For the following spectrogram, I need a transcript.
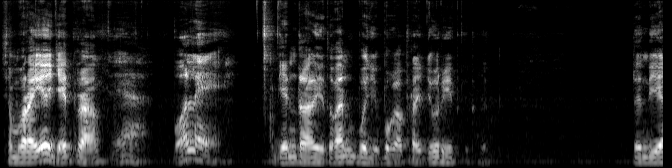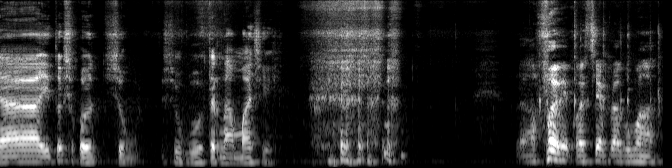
samurai ya jenderal Ya, boleh. jenderal itu kan punya boga prajurit gitu kan. dan dia itu suku su- sungguh ternama sih Apa nih konsep aku mah?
